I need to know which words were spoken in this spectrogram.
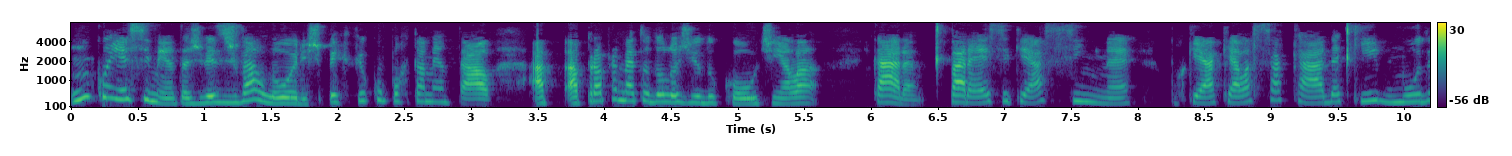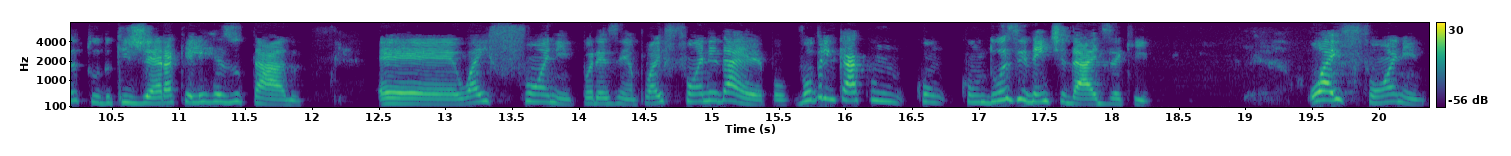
um conhecimento, às vezes valores, perfil comportamental, a, a própria metodologia do coaching, ela, cara, parece que é assim, né? Porque é aquela sacada que muda tudo, que gera aquele resultado. É, o iPhone, por exemplo, o iPhone da Apple. Vou brincar com, com, com duas identidades aqui. O iPhone,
